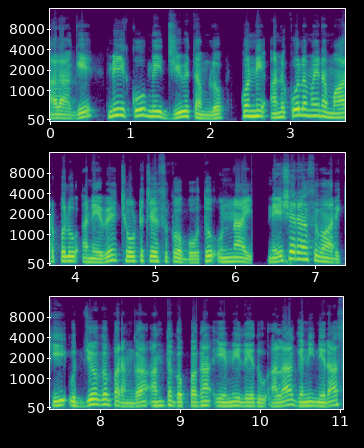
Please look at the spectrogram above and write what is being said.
అలాగే మీకు మీ జీవితంలో కొన్ని అనుకూలమైన మార్పులు అనేవే చోటు చేసుకోబోతూ ఉన్నాయి. మేషరాశి వారికి ఉద్యోగపరంగా అంత గొప్పగా ఏమీ లేదు. అలాగని నిరాశ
